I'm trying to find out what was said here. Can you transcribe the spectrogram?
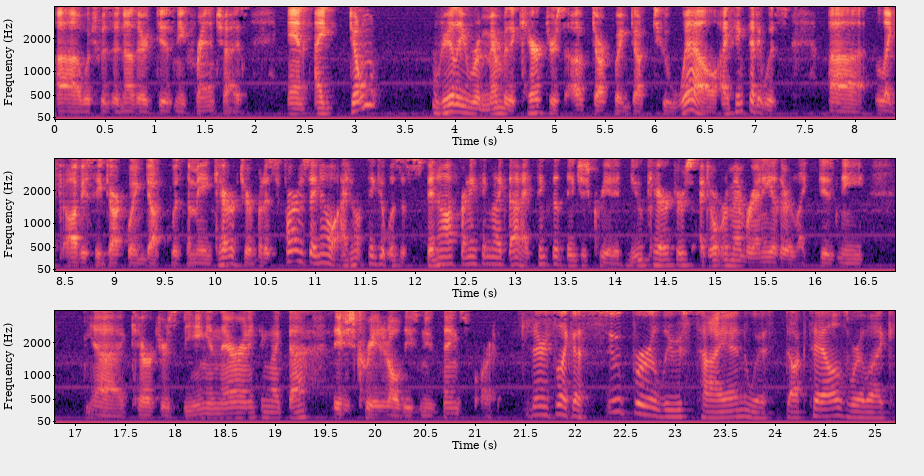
uh, which was another Disney franchise. And I don't really remember the characters of Darkwing Duck too well. I think that it was, uh, like, obviously Darkwing Duck was the main character, but as far as I know, I don't think it was a spin off or anything like that. I think that they just created new characters. I don't remember any other, like, Disney. Uh, characters being in there or anything like that. They just created all these new things for it. There's like a super loose tie-in with DuckTales where like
